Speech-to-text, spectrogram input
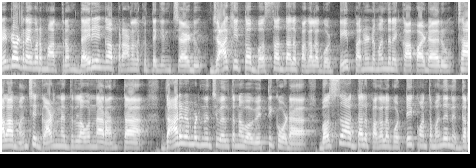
రెండో డ్రైవర్ మాత్రం ధైర్యంగా ప్రాణాలకు తెగించాడు. జాకీతో బస్సు అద్దాలు పగలగొట్టి పన్నెండు మందిని కాపాడారు. చాలా మంచి గాఢ నిద్రలో ఉన్నారంతా. దారి వెంబడి నుంచి వెళ్తున్న ఓ వ్యక్తి కూడా బస్సు అద్దాలు పగలగొట్టి కొంతమంది నిద్ర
